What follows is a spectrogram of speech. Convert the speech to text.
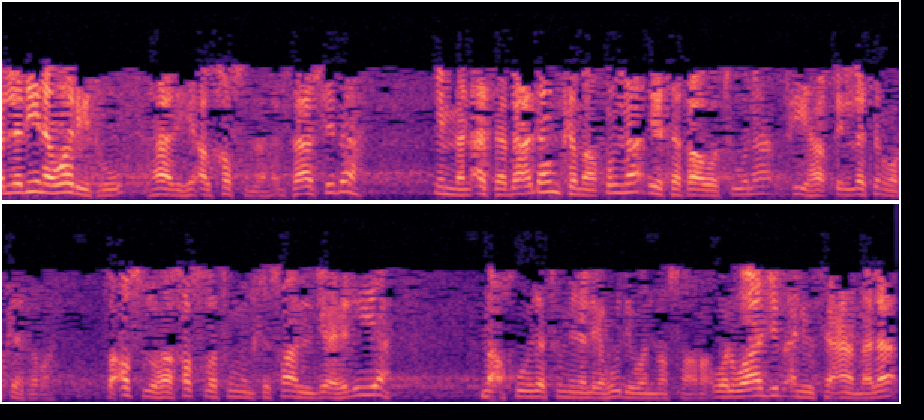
الذين ورثوا هذه الخصلة الفاسدة ممن أتى بعدهم كما قلنا يتفاوتون فيها قلة وكثرة. فأصلها خصلة من خصال الجاهلية مأخوذة من اليهود والنصارى. والواجب أن يتعامل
